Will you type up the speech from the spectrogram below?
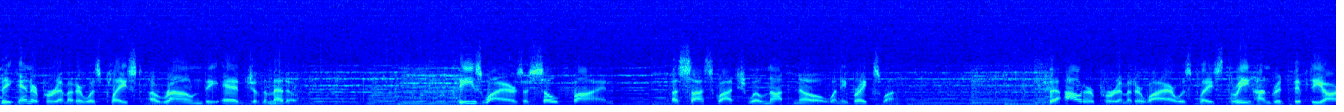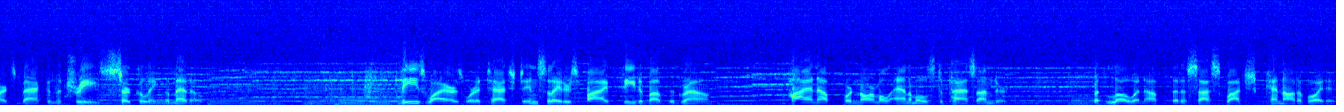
The inner perimeter was placed around the edge of the meadow. These wires are so fine, a Sasquatch will not know when he breaks one. The outer perimeter wire was placed 350 yards back in the trees, circling the meadow. These wires were attached to insulators five feet above the ground, high enough for normal animals to pass under, but low enough that a Sasquatch cannot avoid it.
